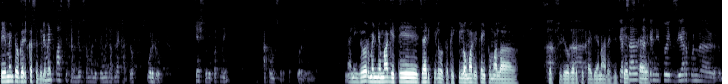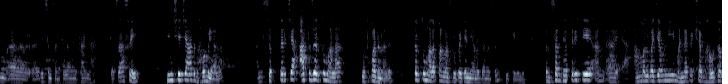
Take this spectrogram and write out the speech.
पेमेंट वगैरे कसं दिलं पेमेंट पाच ते सात दिवसामध्ये पेमेंट आपल्या खात्यावर वर्ग होतं कॅश स्वरूपात नाही अकाउंट स्वरूपात वर्ग होऊन जातं. जातं आणि गव्हर्नमेंटने मागे ते जाहीर केलं होतं की किलो मागे काही तुम्हाला सबसिडी वगैरे ते काय देणार आहे? त्याचा काय? त्यांनी तो एक जी आर पण अ, अ, रेशीम संचालनाने काढला. त्याचं असं आहे तीनशेच्या आत भाव मिळाला आणि सत्तरच्या आत जर तुम्हाला उत्पादन आलं तर तुम्हाला पन्नास रुपये त्यांनी अनुदानाचं हे केलेले. पण सध्या तरी ते अंमलबजावणी म्हणण्यापेक्षा भाव तर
